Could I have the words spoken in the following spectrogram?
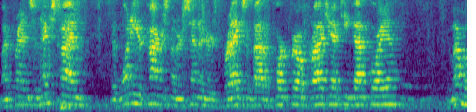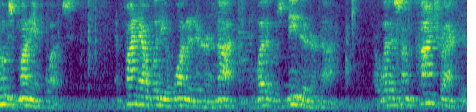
My friends, the next time that one of your congressmen or senators brags about a pork barrel project he got for you, remember whose money it was. And find out whether you wanted it or not, and whether it was needed or not, or whether some contractor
